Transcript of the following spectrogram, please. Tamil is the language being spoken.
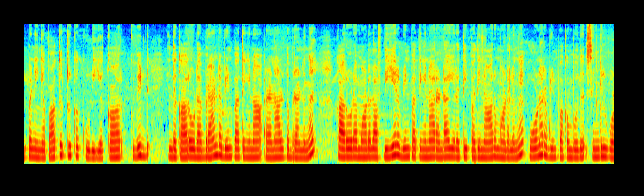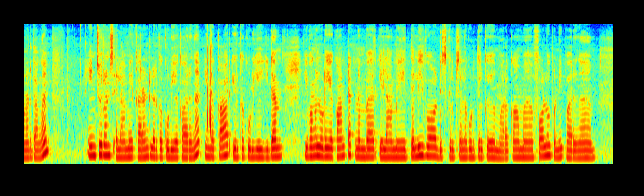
இப்போ நீங்கள் பார்த்துட்ருக்கக்கூடிய கார் குவிட். இந்த காரோட பிராண்ட் அப்படின்னு பார்த்தீங்கன்னா ரெனால்டோ பிராண்டுங்க. காரோட மாடல் ஆஃப் தி இயர் அப்படின்னு பார்த்தீங்கன்னா ரெண்டாயிரத்தி பதினாறு மாடலுங்க. ஓனர் அப்படின்னு பார்க்கும்போது சிங்கிள் ஓனர் தாங்க. இன்சூரன்ஸ் எல்லாமே கரண்ட்டில் இருக்கக்கூடிய காருங்க. இந்த கார் இருக்கக்கூடிய இடம் இவங்களுடைய காண்டாக்ட் நம்பர் எல்லாமே தெளிவாக டிஸ்கிரிப்ஷனில் கொடுத்துருக்கு. மறக்காமல் ஃபாலோ பண்ணி பாருங்கள்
